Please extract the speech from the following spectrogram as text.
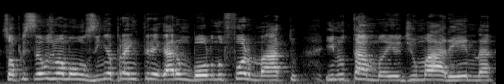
Só precisamos de uma mãozinha para entregar um bolo no formato e no tamanho de uma arena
